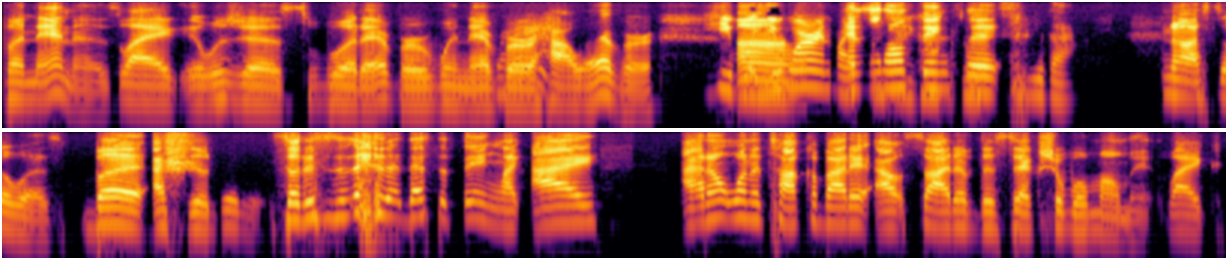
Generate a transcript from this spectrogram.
bananas. Like it was just whatever, whenever, Right. however. he, well, you Um, weren't like, and I "Oh don't think God, that- that. No, I still was, but I still did it. So this is that's the thing. Like I, I don't want to talk about it outside of the sexual moment. Like,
